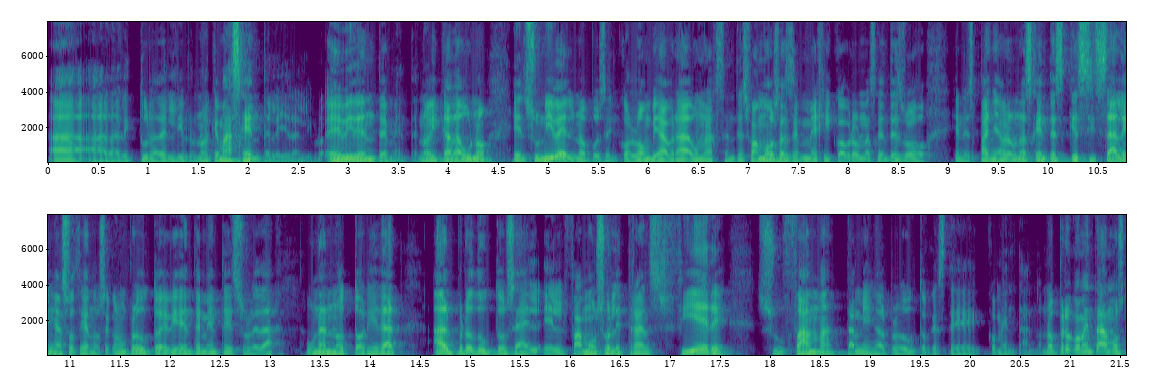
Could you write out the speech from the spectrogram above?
a, la lectura del libro, ¿no? A que más gente leyera el libro, evidentemente, ¿no? Y cada uno en su nivel, ¿no? Pues en Colombia habrá unas gentes famosas, en México habrá unas gentes o en España habrá unas gentes que si salen asociándose con un producto, evidentemente eso le da una notoriedad al producto, o sea, el, famoso le transfiere su fama también al producto que esté comentando, ¿no? Pero comentábamos,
